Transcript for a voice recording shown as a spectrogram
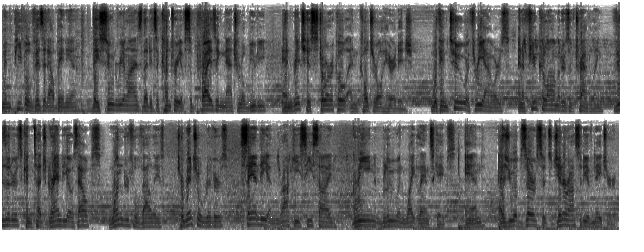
When people visit Albania, they soon realize that it's a country of surprising natural beauty and rich historical and cultural heritage. Within two or three hours and a few kilometers of traveling, visitors can touch grandiose Alps, wonderful valleys, torrential rivers, sandy and rocky seaside, green, blue, and white landscapes. And as you observe such generosity of nature,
